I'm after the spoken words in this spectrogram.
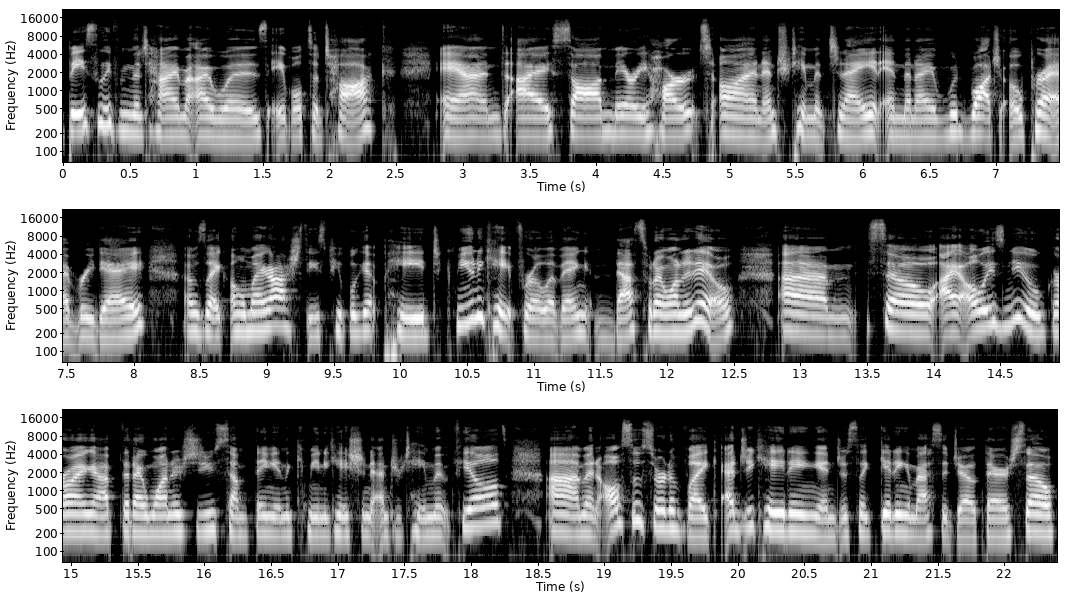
basically from the time I was able to talk and I saw Mary Hart on Entertainment Tonight and then I would watch Oprah every day, I was like, oh my gosh, these people get paid to communicate for a living. That's what I want to do. Um, so I always knew growing up that I wanted to do something in the communication entertainment field um, and also sort of like educating and just like getting a message out there. So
